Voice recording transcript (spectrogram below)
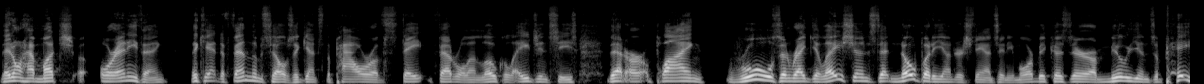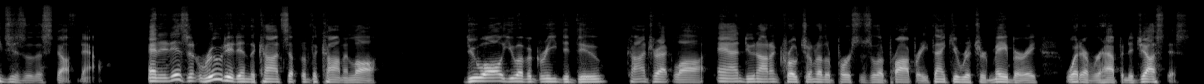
they don't have much uh, or anything. They can't defend themselves against the power of state, federal, and local agencies that are applying rules and regulations that nobody understands anymore because there are millions of pages of this stuff now. And it isn't rooted in the concept of the common law. Do all you have agreed to do contract law, and do not encroach on other persons or their property. Thank you, Richard Maybury. Whatever happened to justice?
